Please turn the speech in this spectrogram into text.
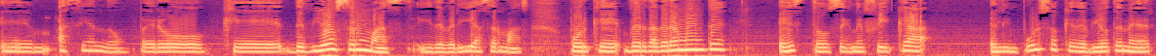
eh, haciendo, pero que debió ser más y debería ser más, porque verdaderamente esto significa el impulso que debió tener,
